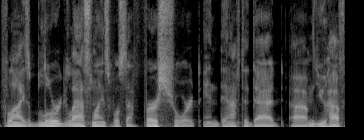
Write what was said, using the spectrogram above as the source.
flies. Blur Glass Lines was that first short, and then after that, um, you have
